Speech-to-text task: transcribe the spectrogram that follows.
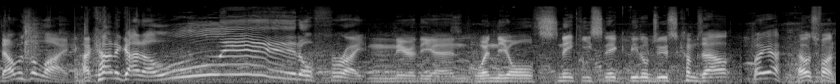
that was a lie. I kinda got a little frightened near the end when the old snaky snake Beetlejuice comes out. But yeah, that was fun.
